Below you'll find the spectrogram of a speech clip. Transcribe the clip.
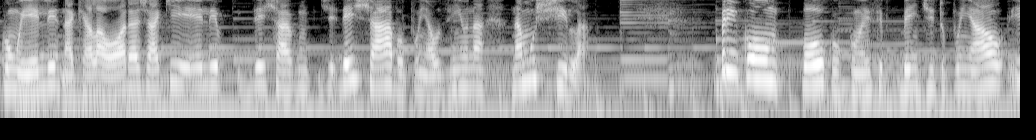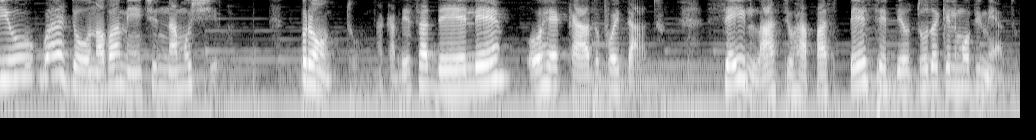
com ele naquela hora, já que ele deixava, deixava o punhalzinho na, na mochila. Brincou um pouco com esse bendito punhal e o guardou novamente na mochila. Pronto, cabeça dele, o recado foi dado. Sei lá se o rapaz percebeu todo aquele movimento.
